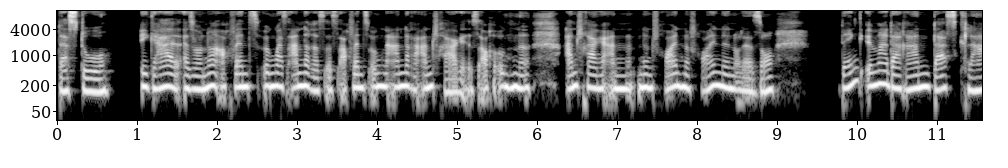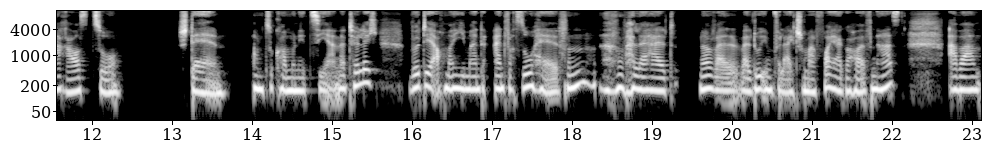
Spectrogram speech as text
dass du egal, also ne, auch wenn es irgendwas anderes ist, auch wenn es irgendeine andere Anfrage ist, auch irgendeine Anfrage an einen Freund, eine Freundin oder so, denk immer daran, das klar rauszustellen und zu kommunizieren. Natürlich wird dir auch mal jemand einfach so helfen, weil er halt, ne, weil, weil du ihm vielleicht schon mal vorher geholfen hast. Aber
